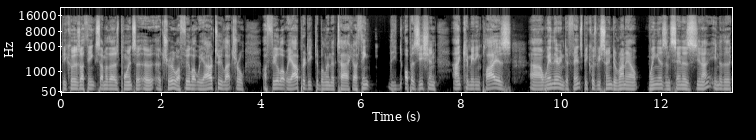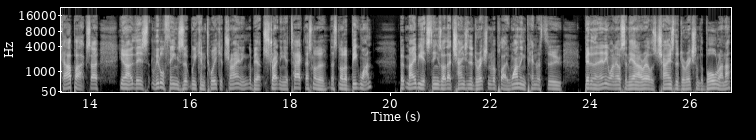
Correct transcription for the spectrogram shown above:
Because I think some of those points are, are, are true. I feel like we are too lateral. I feel like we are predictable in attack. I think the opposition aren't committing players uh, when they're in defence because we seem to run our wingers and centres, you know, into the car park. So, you know, there's little things that we can tweak at training about straightening attack. That's not a that's not a big one, but maybe it's things like that changing the direction of a play. One thing Penrith do better than anyone else in the NRL is change the direction of the ball runner,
